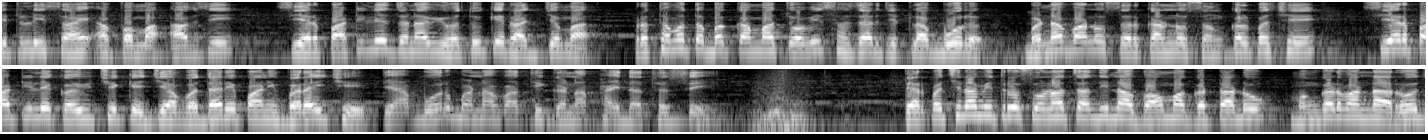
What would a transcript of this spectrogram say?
જેટલી સહાય આપવામાં આવશે. સી આર પાટીલે જણાવ્યું હતું કે રાજ્યમાં પ્રથમ તબક્કામાં ચોવીસ હજાર જેટલા બોર બનાવવાનો સરકારનો સંકલ્પ છે. સી આર પાટીલે કહ્યું છે કે જ્યાં વધારે પાણી ભરાય છે, ત્યાં બોર બનાવવાથી ઘણા ફાયદા થશે. ત્યાર પછીના મિત્રો સોના ચાંદીના ભાવમાં ઘટાડો. મંગળવારના રોજ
